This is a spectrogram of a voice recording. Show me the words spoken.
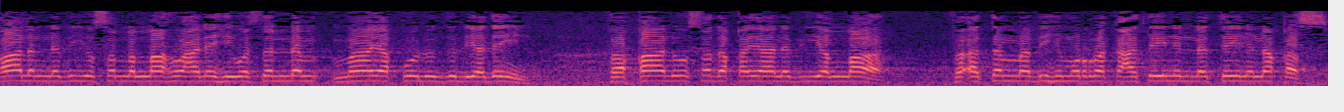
قال النبي صلى الله عليه وسلم ما يقول ذو اليدين. فقالوا صدق يا نبي الله. فأتم بهم الركعتين اللتين نقص.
